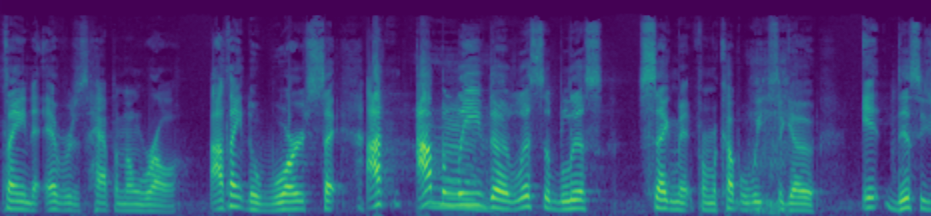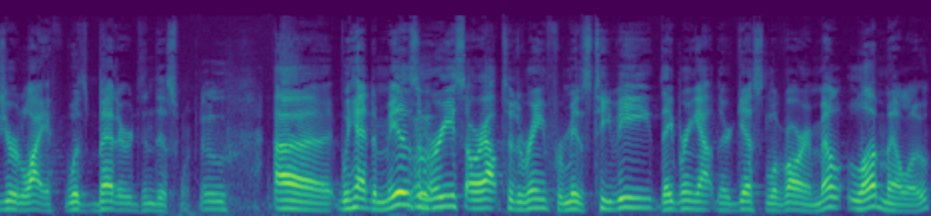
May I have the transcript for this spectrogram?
thing that ever has happened on Raw. I think the worst. Se- I I believe the Alexa Bliss segment from a couple weeks ago. It this is your life was better than this one. Ooh. Uh, we had the Miz and Maurice are out to the ring for Miz TV. They bring out their guests LeVar and Mel- Love Mello,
